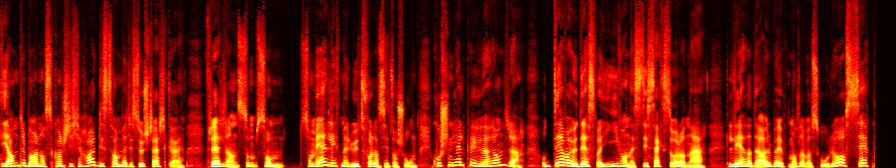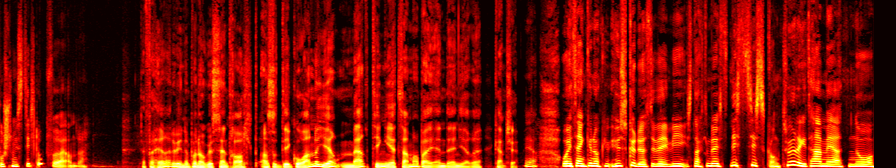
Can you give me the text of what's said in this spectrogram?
de andre barna som kanskje ikke har de samme ressurssterke foreldrene som, som, som er en litt mer utfordrende situasjon. Hvordan hjelper vi hverandre? Og det var jo det som var givende de seks årene jeg leda det arbeidet på Matlava skole, og se hvordan vi stilte opp for hverandre. Ja, For her er du inne på noe sentralt. Altså, Det går an å gjøre mer ting i et samarbeid enn det en gjør, kanskje. Ja. Og jeg tenker nok, husker du at vi, vi snakket om det litt sist gang, tror jeg, det her med at nå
